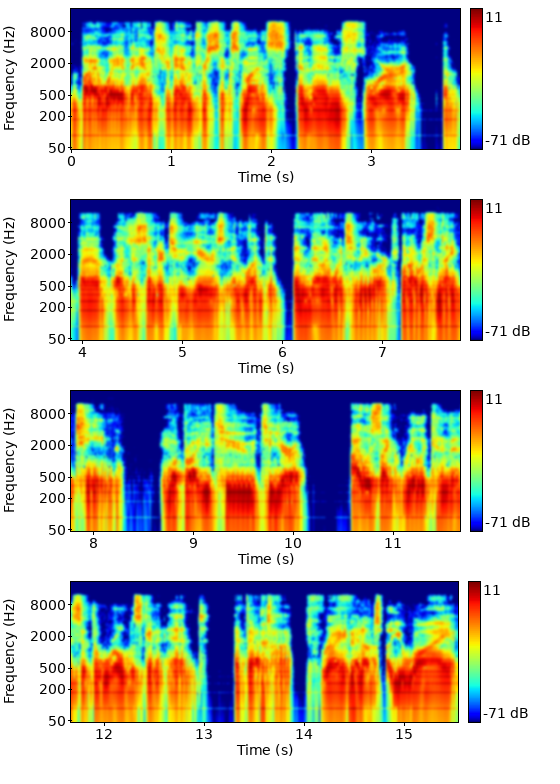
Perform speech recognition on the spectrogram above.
by way of Amsterdam for six months, and then for uh, uh, uh, just under two years in London, and then I went to New York when I was nineteen. Yeah. What brought you to to Europe? I was like really convinced that the world was going to end at that time, right? and I'll tell you why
